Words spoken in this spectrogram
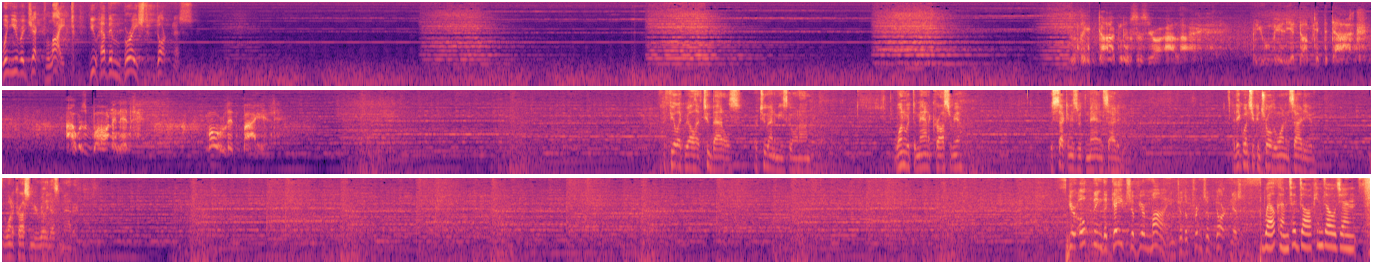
When you reject light, you have embraced darkness. Like we all have two battles or two enemies going on. One with the man across from you. The second is with the man inside of you. I think once you control the one inside of you, the one across from you really doesn't matter. Opening the gates of your mind to the Prince of Darkness. Welcome to Dark Indulgence.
